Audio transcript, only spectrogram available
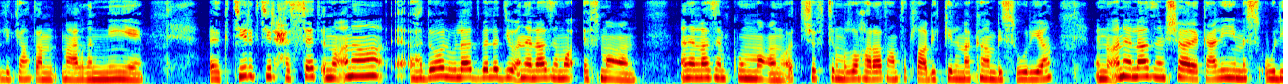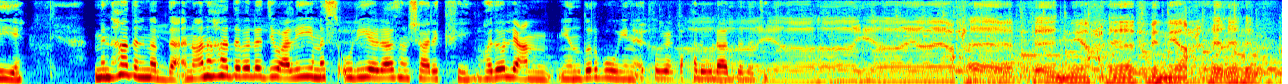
اللي كانت عم مع الغنية. آه، كتير كتير حسيت إنه أنا هدول ولاد بلدي وأنا لازم اوقف معهم. أنا لازم أكون معهم. وقت شفت المظاهرات عم تطلع بكل مكان بسوريا إنه أنا لازم شارك علي مسؤولية. من هذا المبدأ إنه أنا هذا بلدي وعلي مسؤولية ولازم شارك فيه. وهدول اللي عم ينضربوا وينقتلوا ويعتقلوا أولاد بلدي. يا يا يا حفن يا حفن يا حف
